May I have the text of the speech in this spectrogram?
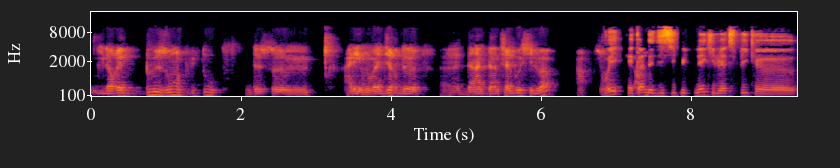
il aurait besoin plutôt de ce, allez, on va dire de euh, d'un Thiago Silva. Ah, oui, quelqu'un de discipliné qui lui explique euh,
